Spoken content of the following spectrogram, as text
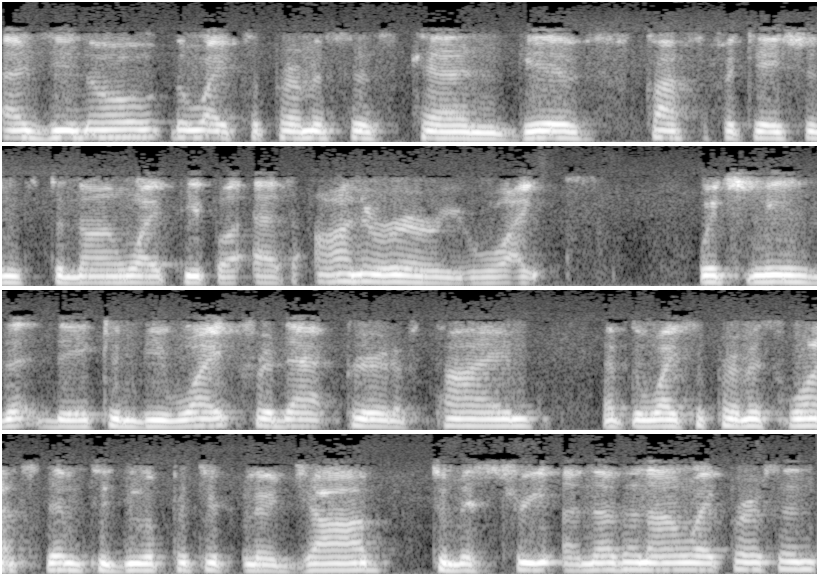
as you know, the white supremacists can give classifications to non white people as honorary whites, which means that they can be white for that period of time. If the white supremacist wants them to do a particular job to mistreat another non white person,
